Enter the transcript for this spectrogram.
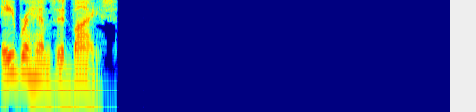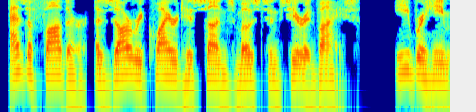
Abraham's advice As a father, Azar required his son's most sincere advice. Ibrahim,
